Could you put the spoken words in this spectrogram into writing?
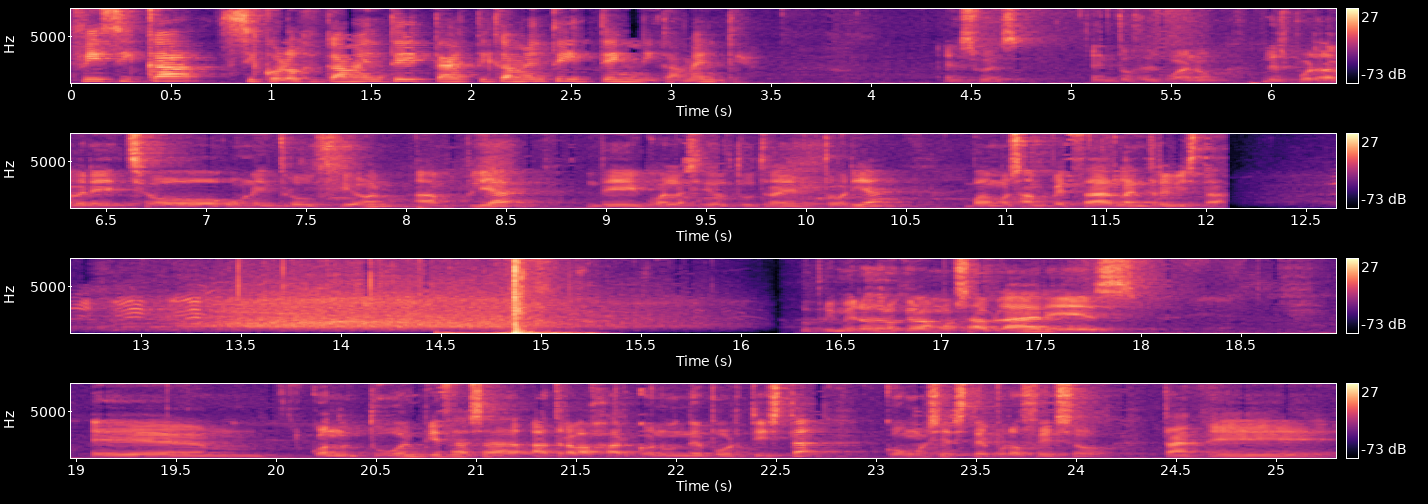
física, psicológicamente, tácticamente y técnicamente. Eso es. Entonces, bueno, después de haber hecho una introducción amplia de cuál ha sido tu trayectoria, vamos a empezar la entrevista. Lo primero de lo que vamos a hablar es em, cuando tú empiezas a, trabajar con un deportista, ¿cómo es este proceso? Eh,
